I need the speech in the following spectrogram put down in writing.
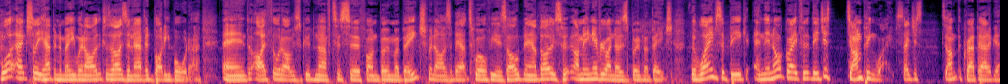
what actually happened to me when I was because I was an avid bodyboarder and I thought I was good enough to surf on Boomer Beach when I was about twelve years old. Now those, I mean, everyone knows Boomer Beach. The waves are big and they're not great for. They're just dumping waves. They just dump the crap out of you.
